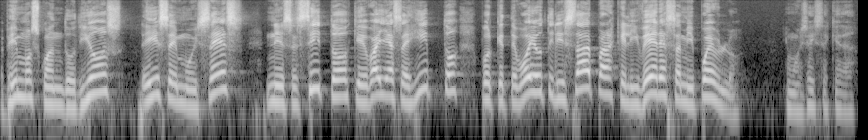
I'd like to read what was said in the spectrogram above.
Vemos cuando Dios le dice a Moisés, necesito que vayas a Egipto porque te voy a utilizar para que liberes a mi pueblo. Y Moisés se queda.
